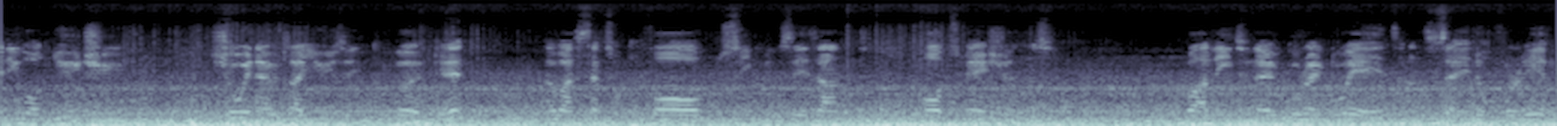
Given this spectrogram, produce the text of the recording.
video on YouTube showing how to use it ConvertKit, how I set up the forms, sequences, and automations. But I need to now go around Dwayne's and set it up for him.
